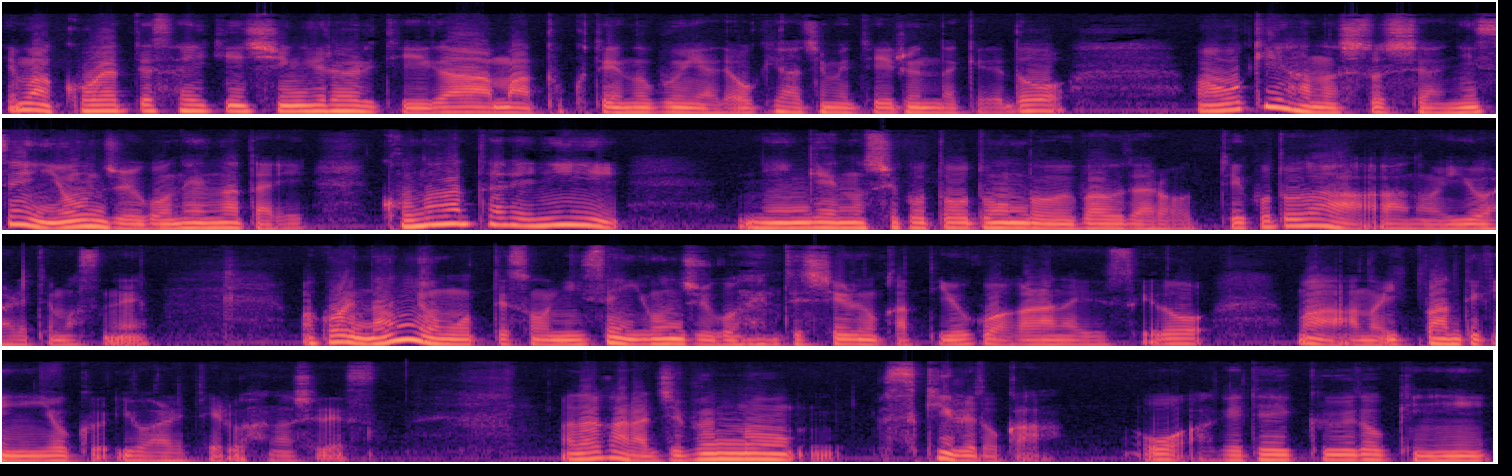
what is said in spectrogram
で、まあこうやって最近シンギュラリティが、まあ特定の分野で起き始めているんだけれど、まあ大きい話としては2045年あたり、このあたりに、人間の仕事をどんどん奪うだろうっていうことが、あの、言われてますね。まあ、これ何をもってその2045年ってしてるのかってよくわからないですけど、まあ、あの、一般的によく言われている話です。まあ、だから自分のスキルとかを上げていくときに、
